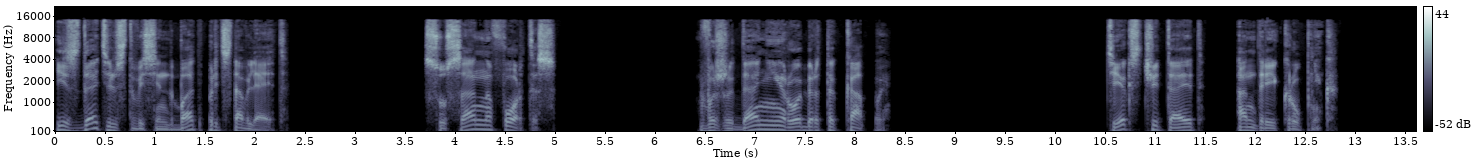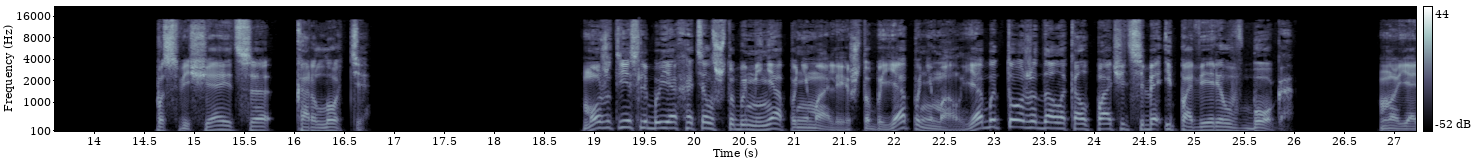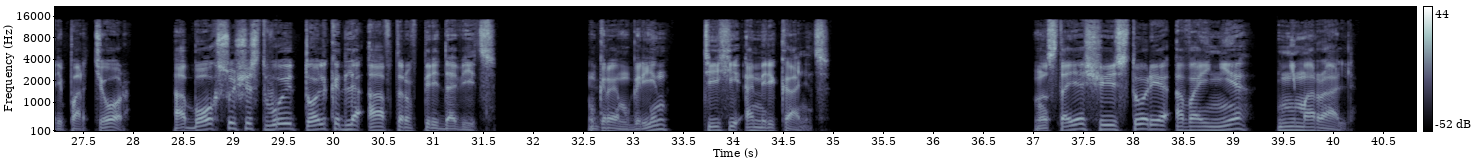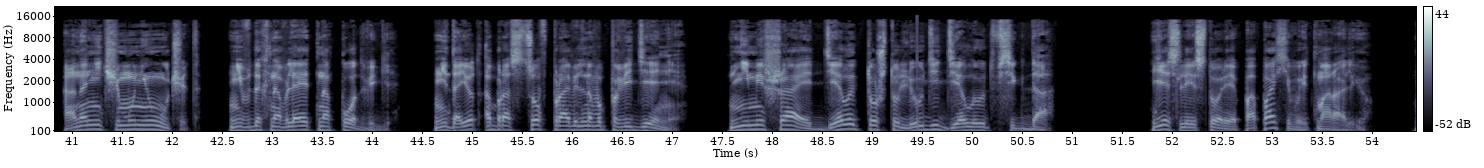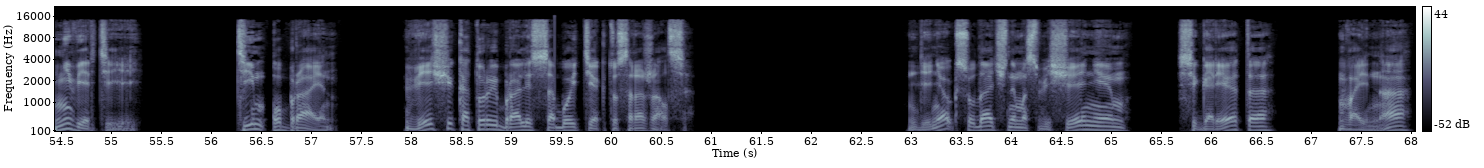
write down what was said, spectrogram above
Издательство «Синдбад» представляет. Сусанна Фортес. В ожидании Роберта Каппы Текст читает Андрей Крупник. Посвящается Карлотте. Может, если бы я хотел, чтобы меня понимали, и чтобы я понимал, я бы тоже дал околпачить себя и поверил в Бога. Но я репортер, а Бог существует только для авторов передовиц. Грэм Грин «Тихий американец». Настоящая история о войне — не мораль. Она ничему не учит, не вдохновляет на подвиги, не дает образцов правильного поведения, не мешает делать то, что люди делают всегда. Если история попахивает моралью, не верьте ей. Тим О'Брайен Вещи, которые брали с собой те, кто сражался. Денек с удачным освещением, сигарета, война.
